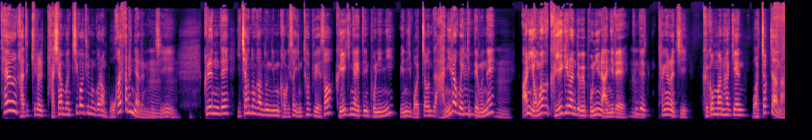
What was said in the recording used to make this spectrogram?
태양을 가득히를 다시 한번 찍어주는 거랑 뭐가 다르냐라는 거지. 음, 음. 그랬는데 이창동 감독님은 거기서 인터뷰에서 그 얘기냐 했더니 본인이 왠지 멋쩍은데 아니라고 했기 음. 때문에 음. 아니 영화가 그 얘기를 하는데 왜 본인은 아니래. 근데 음. 당연하지. 그것만 하기엔 멋쩍잖아.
